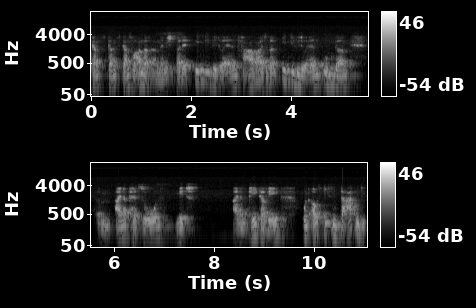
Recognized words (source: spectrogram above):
ganz, ganz, ganz woanders an, nämlich bei der individuellen Fahrweise, beim individuellen Umgang ähm, einer Person mit einem Pkw. Und aus diesen Daten, die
